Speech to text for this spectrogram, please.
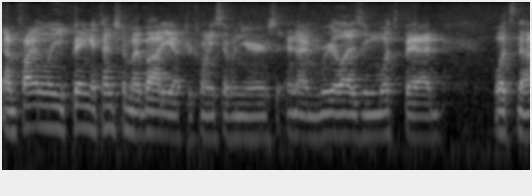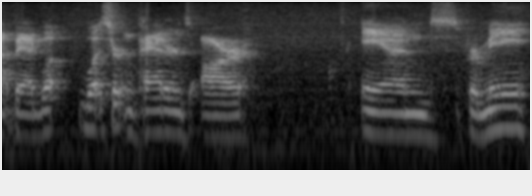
I'm finally paying attention to my body after 27 years and I'm realizing what's bad, what's not bad, what, what certain patterns are. And for me,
